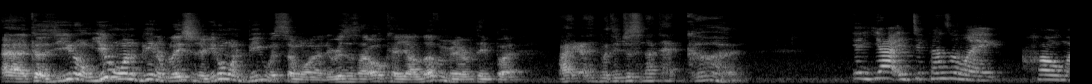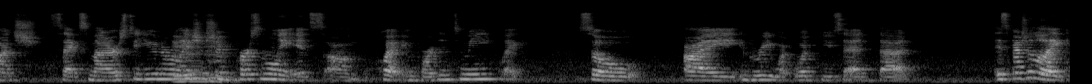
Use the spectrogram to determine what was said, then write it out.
Because you don't you don't want to be in a relationship, you don't want to be with someone. There is just like okay, y'all love them and everything, but I I- but they're just not that good. Yeah, it depends on like how much sex matters to you in a relationship. Mhm. Personally, it's um, quite important to me. Like, so I agree with what you said that, especially like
